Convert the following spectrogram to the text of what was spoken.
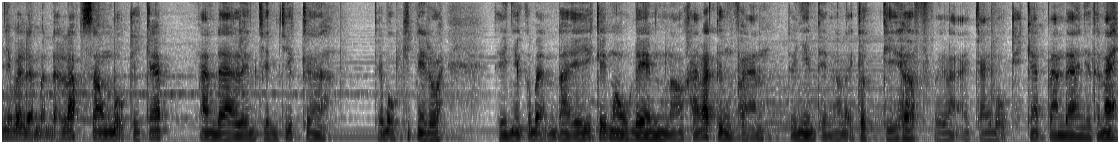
Như vậy là mình đã lắp xong bộ keycap Panda lên trên chiếc uh, cái bộ kit này rồi. Thì như các bạn thấy cái màu đen nó khá là tương phản tuy nhiên thì nó lại cực kỳ hợp với lại cái bộ keycap Panda như thế này.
